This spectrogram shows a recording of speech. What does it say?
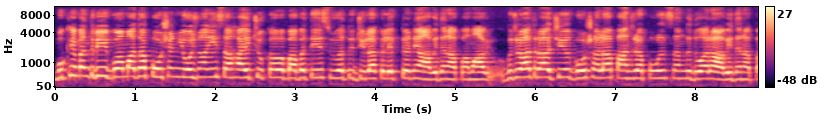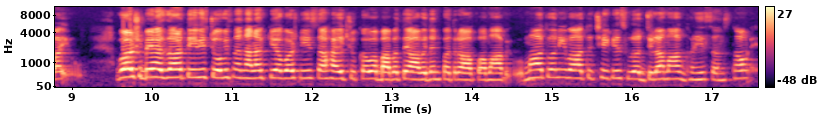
મુખ્યમંત્રી ગૌમાતા પોષણ યોજનાની સહાય ચૂકવવા બાબતે સુરત જિલ્લા કલેક્ટરને આવેદન આપવામાં આવ્યું. ગુજરાત રાજ્ય ગૌશાળા પાંજરાપોલ સંઘ દ્વારા આવેદન અપાયું. વર્ષ બે હજાર ત્રેવીસ ચોવીસના નાણાકીય વર્ષની સહાય ચૂકવવા બાબતે આવેદનપત્ર આપવામાં આવ્યું. મહત્વની વાત છે કે સુરત જિલ્લામાં ઘણી સંસ્થાઓને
